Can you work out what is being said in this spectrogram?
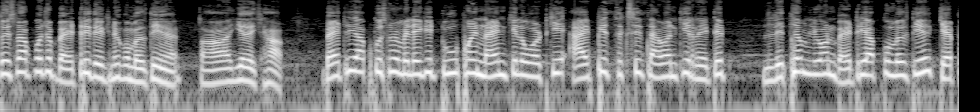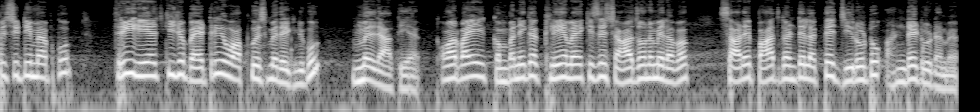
तो इसमें आपको जो बैटरी देखने को मिलती है तो हाँ ये देखिए हाँ बैटरी आपको इसमें मिलेगी 2.9 किलो वाट की आई पी की रेटेड लिथियम लियोन बैटरी आपको मिलती है कैपेसिटी में आपको थ्री ए की जो बैटरी है, वो आपको इसमें देखने को मिल जाती है। और भाई कंपनी का क्लेम है कि इसे चार्ज होने में लगभग साढ़े पाँच घंटे लगते हैं ज़ीरो टू हंड्रेड वोट में।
